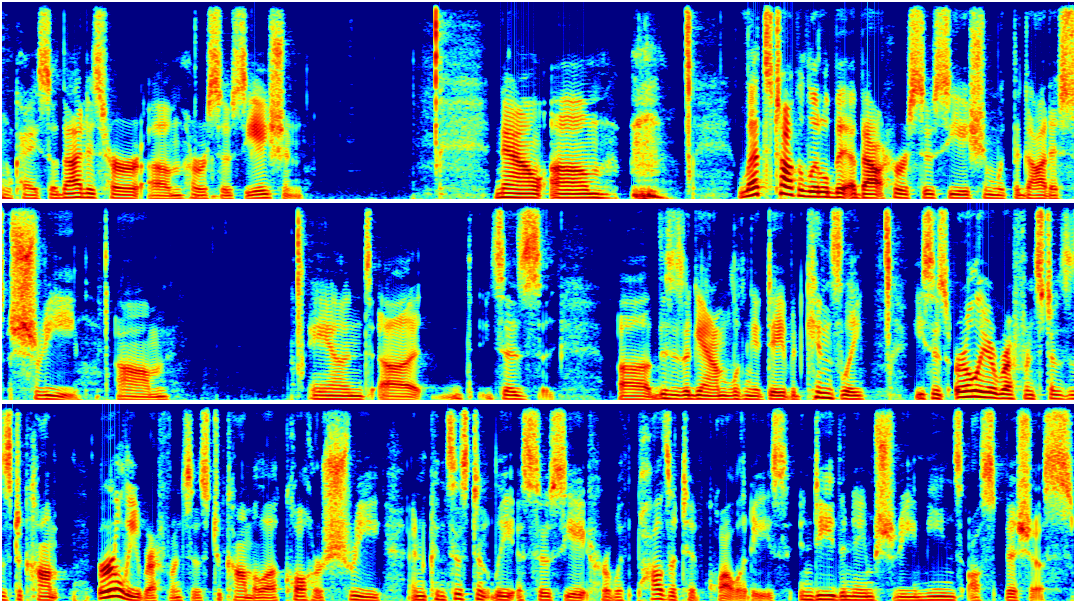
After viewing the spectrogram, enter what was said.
Okay, so that is her um, her association. Now, um, let's talk a little bit about her association with the goddess Shri. Um, and uh, it says uh, this is again, I'm looking at David Kinsley. He says earlier references to early references to Kamala call her Shri and consistently associate her with positive qualities. Indeed, the name Shri means auspicious.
